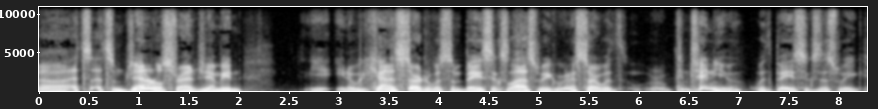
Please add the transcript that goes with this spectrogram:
uh, at, at some general strategy. I mean, you, you know, we kind of started with some basics last week. We're going to start with continue with basics this week.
